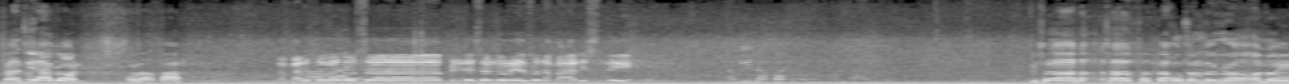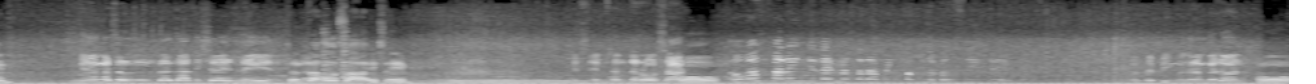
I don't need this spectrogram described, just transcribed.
Saan si Agon? Wala pa? Nakalis na doon sa Villa San Lorenzo, nakaalis na eh. Kanina pa. Di sa, sa Santa Rosa na na ano yun? Kaya nga saan natin siya hintayin? Santa Rosa, SM. SM Santa Rosa? Oo. O, kasi para hindi tayo matraffic paglabas dito eh. Oh. Sabihin mo na lang ganun. Oo.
